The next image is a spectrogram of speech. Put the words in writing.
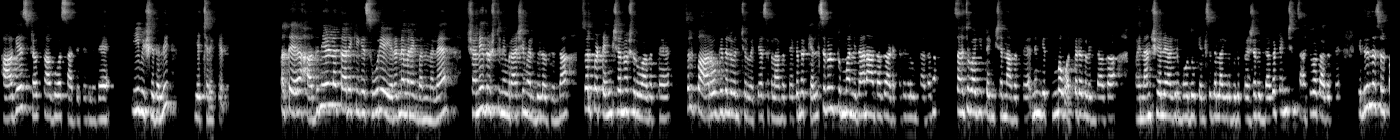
ಹಾಗೆ ಸ್ಟ್ರಕ್ ಆಗುವ ಸಾಧ್ಯತೆಗಳಿದೆ. ಈ ವಿಷಯದಲ್ಲಿ ಎಚ್ಚರಿಕೆ. ಮತ್ತೆ ಹದಿನೇಳನೇ ತಾರೀಕಿಗೆ ಸೂರ್ಯ ಎರಡನೇ ಮನೆಗೆ ಬಂದ್ಮೇಲೆ ಶನಿ ದೃಷ್ಟಿ ನಿಮ್ ರಾಶಿ ಮೇಲೆ ಬೀಳೋದ್ರಿಂದ ಸ್ವಲ್ಪ ಟೆನ್ಷನ್ ಶುರುವಾಗುತ್ತೆ. ಸ್ವಲ್ಪ ಆರೋಗ್ಯದಲ್ಲಿ ಒಂಚೂರು ವ್ಯತ್ಯಾಸಗಳಾಗುತ್ತೆ. ಯಾಕಂದ್ರೆ ಕೆಲಸಗಳು ತುಂಬಾ ನಿಧಾನ ಆದಾಗ, ಅಡೆತಡೆಗಳು ಉಂಟಾದಾಗ ಸಹಜವಾಗಿ ಟೆನ್ಷನ್ ಆಗುತ್ತೆ. ನಿಮ್ಗೆ ತುಂಬಾ ಒತ್ತಡಗಳಿದ್ದಾಗ ಫೈನಾನ್ಷಿಯಲಿ ಆಗಿರ್ಬೋದು ಕೆಲಸದಲ್ಲಾಗಿರ್ಬೋದು ಪ್ರೆಷರ್ ಇದ್ದಾಗ ಟೆನ್ಷನ್ ಸಹಜವಾಗಿ ಆಗುತ್ತೆ. ಇದರಿಂದ ಸ್ವಲ್ಪ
